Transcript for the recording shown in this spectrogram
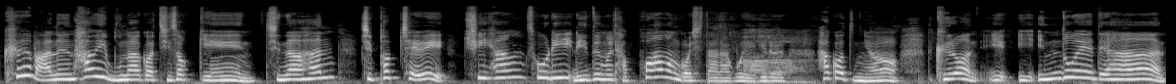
그 많은 하위 문화가 뒤섞인 진화한 집합체의 취향, 소리, 리듬을 다 포함한 것이다라고 얘기를 아. 하거든요. 그런 이, 이 인도에 대한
